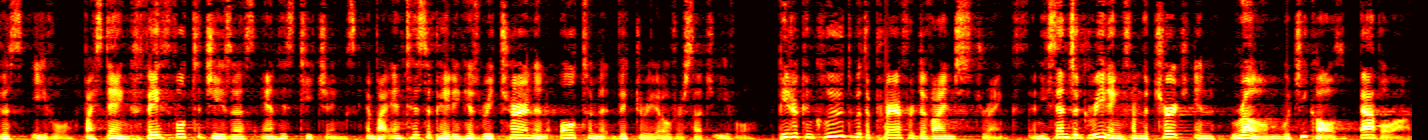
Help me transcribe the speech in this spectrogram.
this evil by staying faithful to Jesus and his teachings and by anticipating his return and ultimate victory over such evil. Peter concludes with a prayer for divine strength, and he sends a greeting from the church in Rome, which he calls Babylon.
